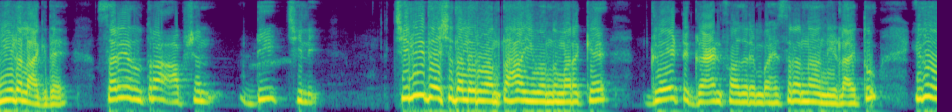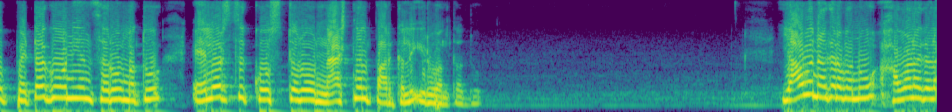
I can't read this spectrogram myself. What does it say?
ನೀಡಲಾಗಿದೆ. ಸರಿಯಾದ ಉತ್ತರ ಆಪ್ಷನ್ ಡಿ ಚಿಲಿ ಚಿಲಿ ದೇಶದಲ್ಲಿರುವಂತಹ ಈ ಒಂದು ಮರಕ್ಕೆ ಗ್ರೇಟ್ ಗ್ರ್ಯಾಂಡ್ ಫಾದರ್ ಎಂಬ ಹೆಸರನ್ನ ನೀಡಲಾಯಿತು. ಇದು ಪೆಟಗೋನಿಯನ್ ಸರು ಮತ್ತು ಎಲರ್ಸ್ ಕೋಸ್ಟರೋ ನ್ಯಾಷನಲ್ ಪಾರ್ಕ್ ಅಲ್ಲಿ ಇರುವಂತದ್ದು ಯಾವ ನಗರವನ್ನು ಹವಳಗಳ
